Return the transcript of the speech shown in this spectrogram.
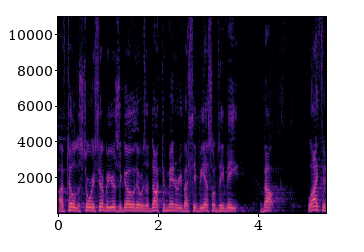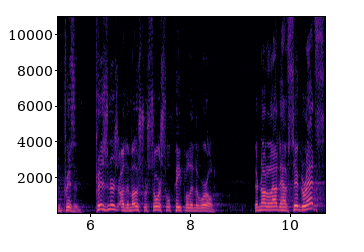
I've told the story several years ago. There was a documentary by CBS on TV about life in prison. Prisoners are the most resourceful people in the world. They're not allowed to have cigarettes,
